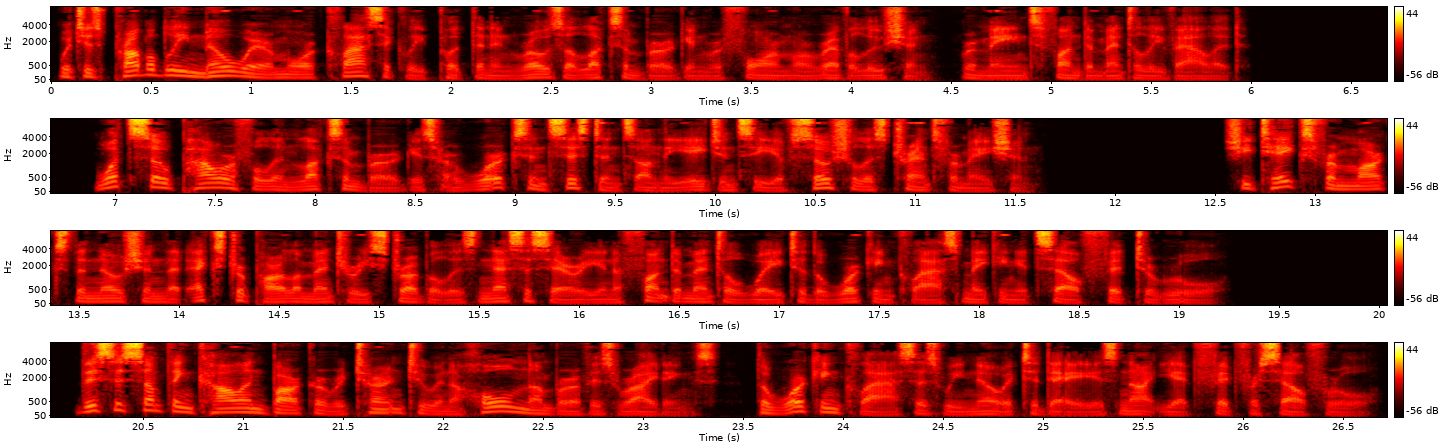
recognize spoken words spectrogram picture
which is probably nowhere more classically put than in Rosa Luxemburg in Reform or Revolution, remains fundamentally valid. What's so powerful in Luxemburg is her work's insistence on the agency of socialist transformation. She takes from Marx the notion that extra-parliamentary struggle is necessary in a fundamental way to the working class making itself fit to rule. This is something Colin Barker returned to in a whole number of his writings. The working class as we know it today is not yet fit for self-rule.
